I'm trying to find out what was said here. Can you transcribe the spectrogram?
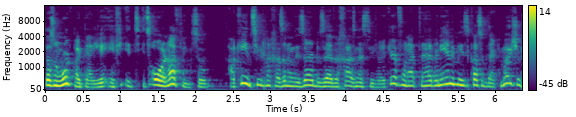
Doesn't work like that. If it's, it's all or nothing. So Alkein Tzirich Chazan Lizar Bezeh the Chazan has to be very careful not to have any enemies because that. Kamoshav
